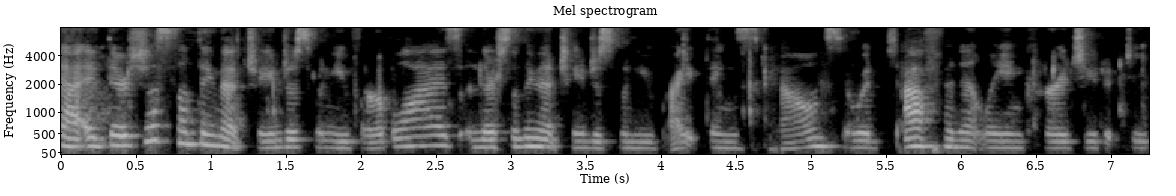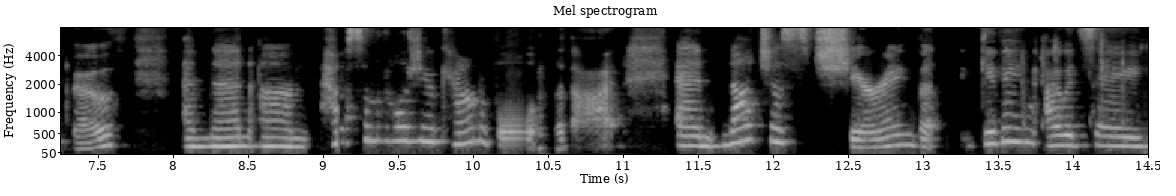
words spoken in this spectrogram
That there's just something that changes when you verbalize and there's something that changes when you write things down so I would definitely encourage you to do both. And then um, have someone hold you accountable for that and not just sharing but giving i would say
